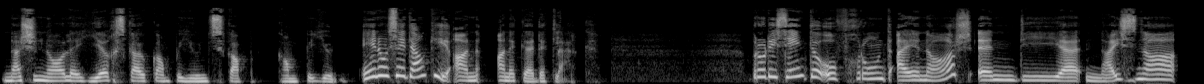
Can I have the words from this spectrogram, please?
Nasionale Jeugskou Kampioenskap kampioen. En ons sê dankie aan Anneke de Klerk. Produsente of grondeienaars in die uh, Nysna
